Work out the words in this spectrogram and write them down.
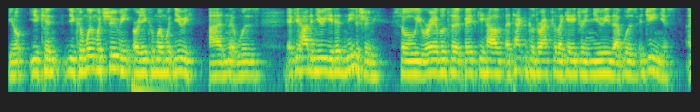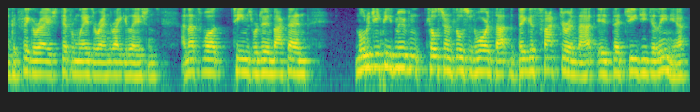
you know you can you can win with Schumi or you can win with Newey and it was if you had a Newey you didn't need a Schumi. So you were able to basically have a technical director like Adrian Newey that was a genius and could figure out different ways around the regulations. And that's what teams were doing back then. MotoGP is moving closer and closer towards that. The biggest factor in that is that Gigi Dall'Igna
